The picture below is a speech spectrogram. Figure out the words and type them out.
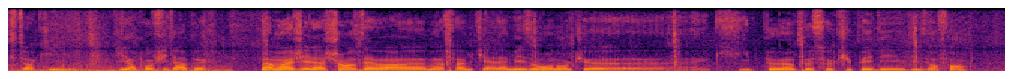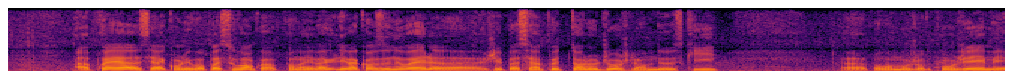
Histoire qu'il en profite un peu. Bah, moi j'ai la chance d'avoir ma femme qui est à la maison donc qui peut un peu s'occuper des, enfants. Après c'est vrai qu'on les voit pas souvent quoi. Pendant les, va- les vacances de Noël, j'ai passé un peu de temps l'autre jour, je l'ai emmené au ski pendant mon jour de congé, mais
